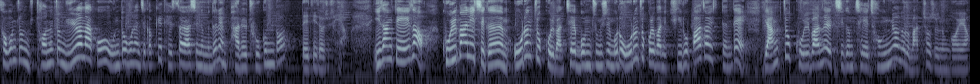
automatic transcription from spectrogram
저건 좀 저는 좀 유연하고 운동을 한 지가 꽤 됐어요 하시는 분들은 발을 조금 더 내딛어 주세요. 이 상태에서 골반이 지금 오른쪽 골반 제 몸 중심으로 오른쪽 골반이 뒤로 빠져 있을 텐데 양쪽 골반을 지금 제 정면으로 맞춰주는 거예요.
